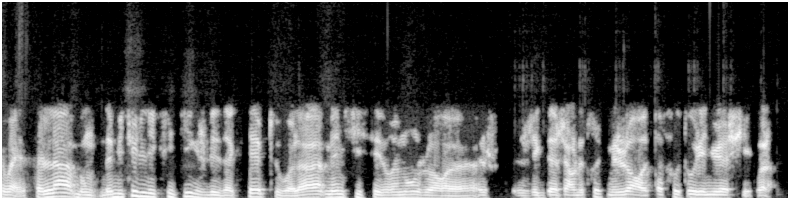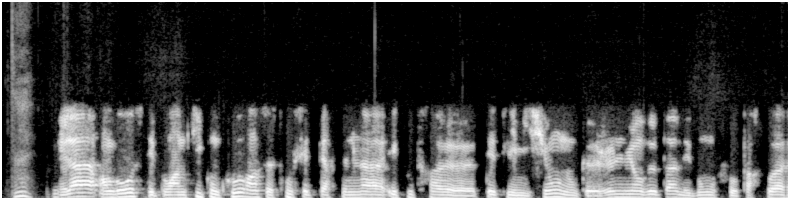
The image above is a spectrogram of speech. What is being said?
ouais, celle-là, bon, d'habitude les critiques je les accepte, voilà, même si c'est vraiment genre, euh, j'exagère le truc, mais genre ta photo elle est nulle à chier, voilà. Mais là, en gros, c'était pour un petit concours. Hein, ça se trouve cette personne-là écoutera peut-être l'émission, donc je ne lui en veux pas, mais bon, faut parfois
